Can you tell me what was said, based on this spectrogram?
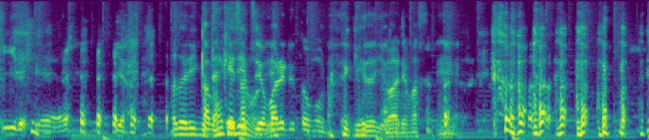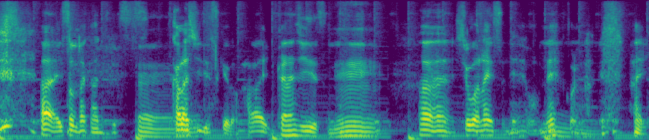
いいですね。いや、パドリングだけでも、ね、呼ばれると思うので、けど言われますね。はい、そんな感じです。うん悲しいですけど、はい、悲しいですね。はい、しょうがないですね、もうね、うん。これは。はい、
